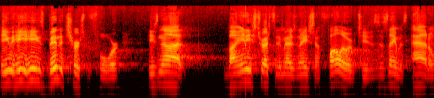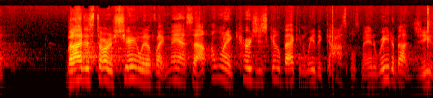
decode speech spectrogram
He, he, he's been to church before. He's not, by any stretch of the imagination, a follower of Jesus. His name is Adam. But I just started sharing with him. I was like, man, I, I, want to encourage you to just go back and read the Gospels, man. Read about Jesus.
